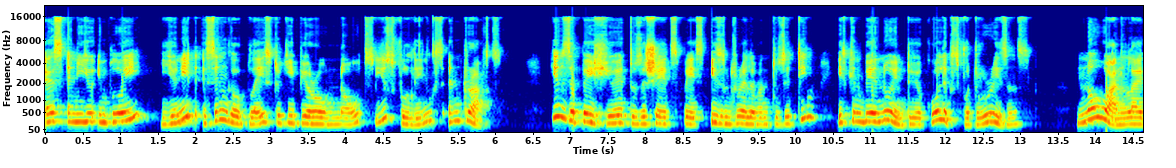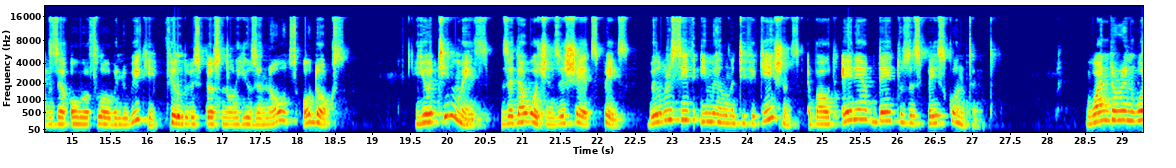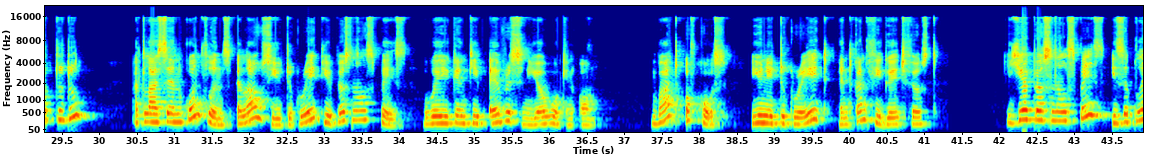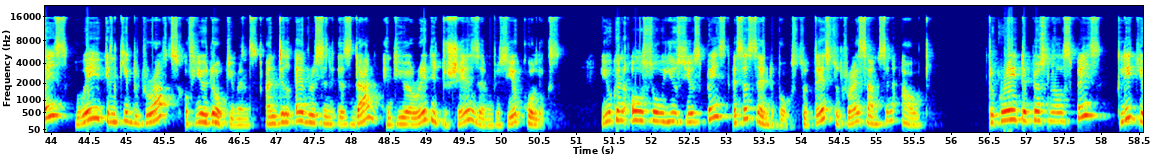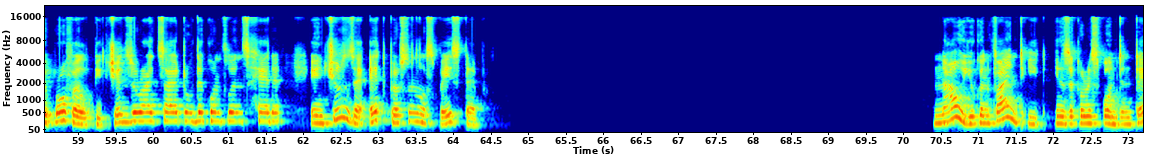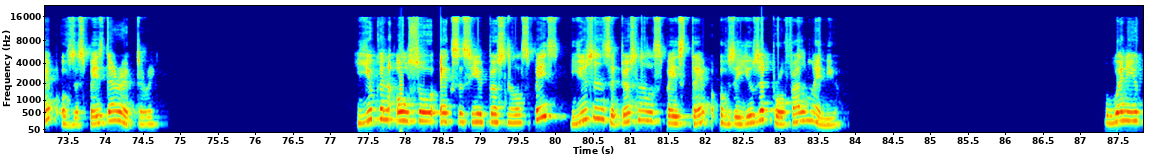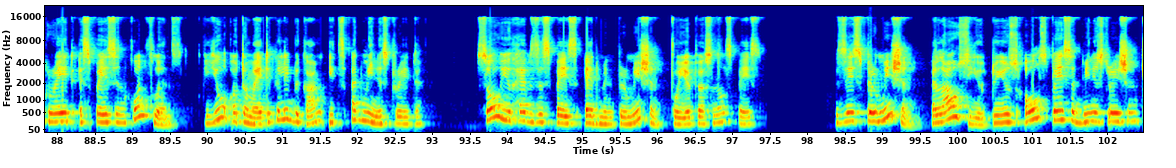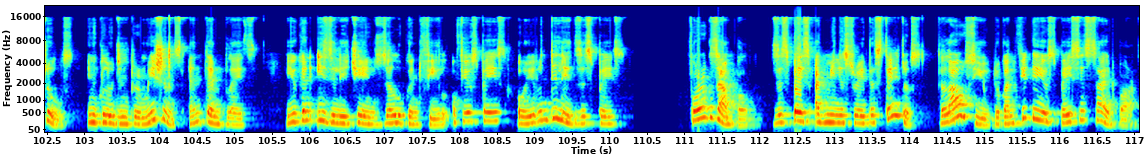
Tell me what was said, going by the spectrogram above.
As a new employee, you need a single place to keep your own notes, useful links, and drafts. If the page you add to the shared space isn't relevant to the team, it can be annoying to your colleagues for two reasons. No one likes the overflowing wiki filled with personal user notes or docs. Your teammates that are watching the shared space will receive email notifications about any update to the space content. Wondering what to do? Atlassian Confluence allows you to create your personal space where you can keep everything you are working on. But, of course, you need to create and configure it first. Your personal space is a place where you can keep drafts of your documents until everything is done and you are ready to share them with your colleagues. You can also use your space as a sandbox to test to try something out. To create a personal space, click your profile picture at the right side of the Confluence header and choose the Add Personal Space tab. Now you can find it in the corresponding tab of the space directory. You can also access your personal space using the Personal Space tab of the User Profile menu. When you create a space in Confluence, you automatically become its administrator. So you have the space admin permission for your personal space. This permission allows you to use all space administration tools, including permissions and templates. You can easily change the look and feel of your space or even delete the space. For example, the Space Administrator status allows you to configure your space's sidebar.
